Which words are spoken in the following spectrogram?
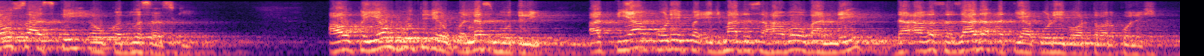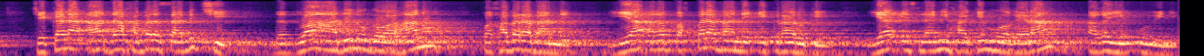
یو ساس کی او که دو ساس کی او که یو بوتلی او که لس بوتلی اتیا کوړی په اجماع د صحابو باندی د هغه سزا ده اتیا کوړی به ورته ورکول شی چه کله دا خبره ثابت شی د دوا عادلو ګواهانو په خبره باندی یا هغه په خپل باندی اقرار کی یا اسلامی حاکم وغیره هغه یې وویني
